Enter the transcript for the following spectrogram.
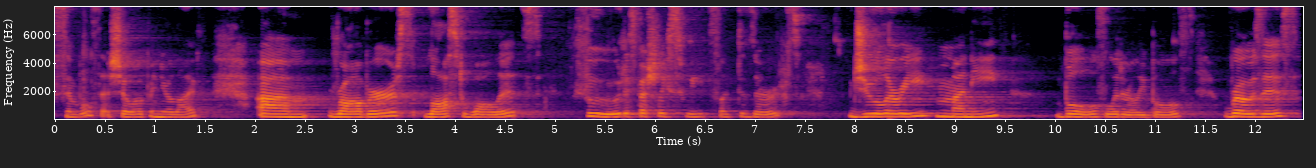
symbols that show up in your life. Um, robbers, lost wallets, food, especially sweets like desserts, jewelry, money, bulls, literally bulls, roses,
